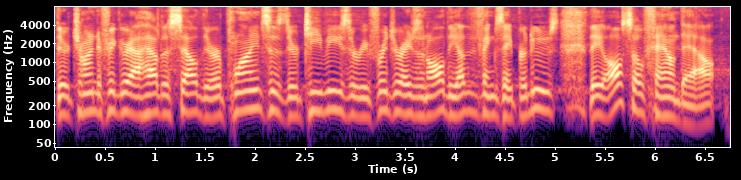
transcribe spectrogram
They're trying to figure out how to sell their appliances, their TVs, their refrigerators, and all the other things they produce. They also found out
